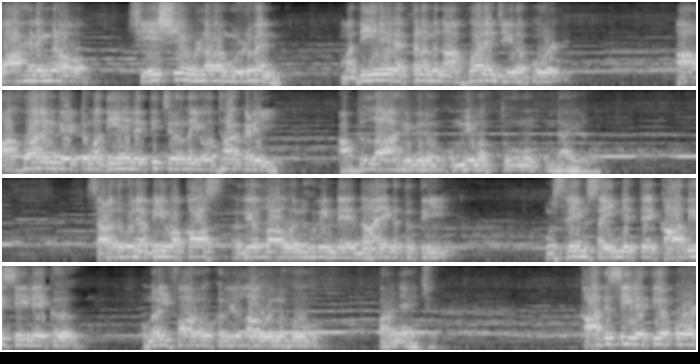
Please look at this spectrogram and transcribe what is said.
വാഹനങ്ങളോ ശേഷിയുള്ളവർ മുഴുവൻ മദീനയിലെത്തണമെന്ന് ആഹ്വാനം ചെയ്തപ്പോൾ ആ ആഹ്വാനം കേട്ട് മദീനയിൽ എത്തിച്ചേർന്ന യോദ്ധാക്കളിൽ അബ്ദുല്ലാഹിബിനും ഉമ്മി മക്തൂമും ഉണ്ടായിരുന്നു. സഅദ്ബുൻ അബി വക്കാസ് അലിയുള്ള നായകത്വത്തിൽ മുസ്ലിം സൈന്യത്തെ കാദിസയിലേക്ക് ഉമറിൽ ഫാറൂഖ് അൻഹു പറഞ്ഞയച്ചു. കാദിസയിൽ എത്തിയപ്പോൾ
